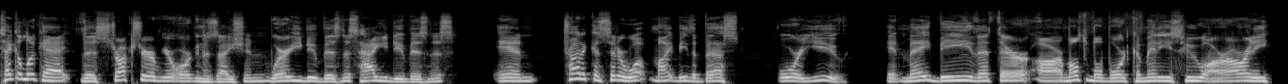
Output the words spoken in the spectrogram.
take a look at the structure of your organization, where you do business, how you do business, and try to consider what might be the best for you. It may be that there are multiple board committees who are already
